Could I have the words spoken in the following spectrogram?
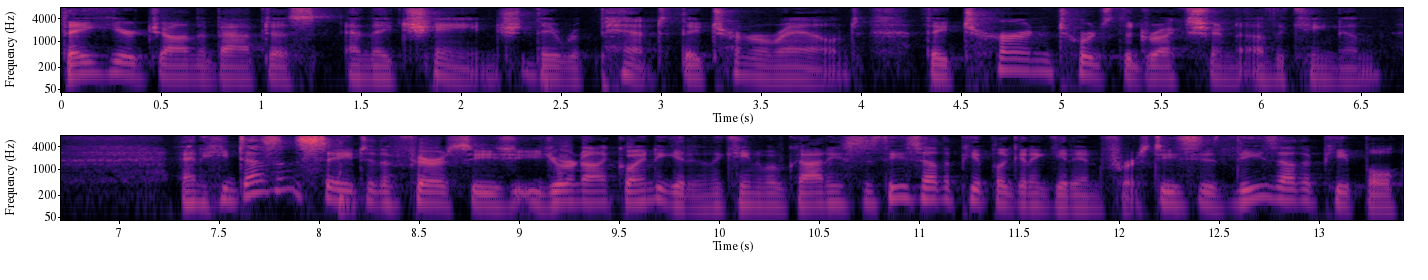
they hear John the Baptist and they change, they repent, they turn around, they turn towards the direction of the kingdom. And he doesn't say to the Pharisees, You're not going to get in the kingdom of God. He says, These other people are going to get in first. He says, These other people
